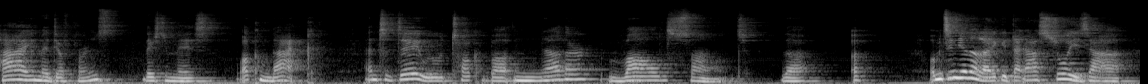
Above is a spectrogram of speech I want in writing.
Hi, my dear friends. This is Miss. Welcome back. And today we will talk about another vowel sound, the uh. 我们今天呢来给大家说一下啊，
